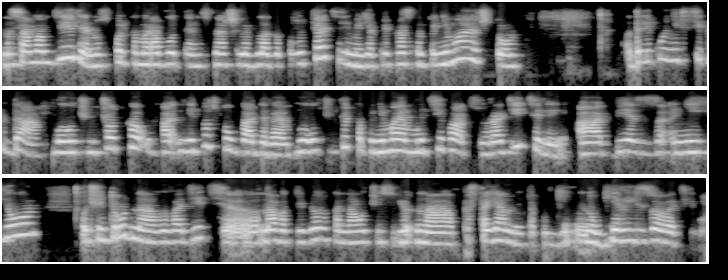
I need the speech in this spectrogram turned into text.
На самом деле, ну, сколько мы работаем с нашими благополучателями, я прекрасно понимаю, что далеко не всегда мы очень четко, не то что угадываем, мы очень четко понимаем мотивацию родителей, а без нее очень трудно выводить э, навык ребенка на очень на постоянный такой, ну, генерализовать его.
